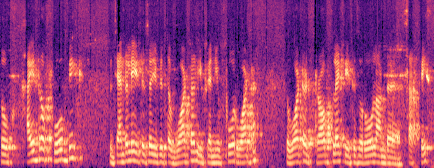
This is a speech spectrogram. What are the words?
So hydrophobic so generally it is a, with the water, if when you pour water, the water droplet, it is a roll on the surface.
